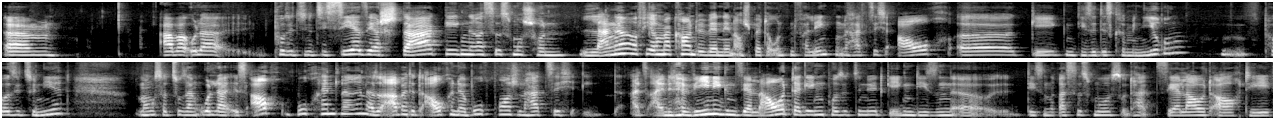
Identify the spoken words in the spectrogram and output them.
Ähm, aber Ulla positioniert sich sehr, sehr stark gegen Rassismus schon lange auf ihrem Account. Wir werden den auch später unten verlinken hat sich auch äh, gegen diese Diskriminierung positioniert man muss dazu sagen, Ulla ist auch Buchhändlerin, also arbeitet auch in der Buchbranche und hat sich als eine der wenigen sehr laut dagegen positioniert, gegen diesen, äh, diesen Rassismus und hat sehr laut auch die,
